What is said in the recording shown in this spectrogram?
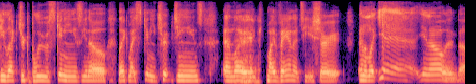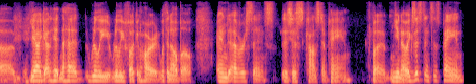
electric blue skinnies, you know, like my skinny trip jeans and like my Vanna t-shirt and I'm like, yeah, you know, and uh, yeah, I got hit in the head really, really fucking hard with an elbow, and ever since it's just constant pain. But you know, existence is pain.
